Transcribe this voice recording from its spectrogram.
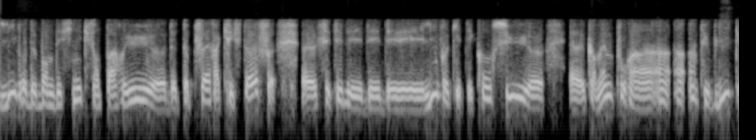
livres de bande dessinée qui sont parus euh, de Topfer à Christophe, euh, c'était des, livres qui étaient conçus quand même pour un, public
